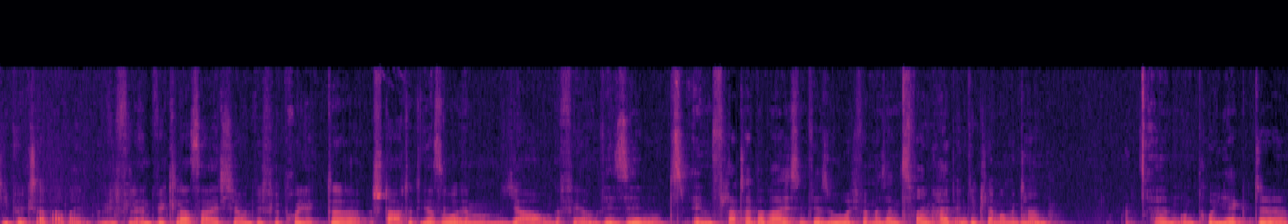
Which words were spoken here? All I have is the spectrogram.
die Bricks abarbeiten. Wie viele Entwickler seid ihr und wie viele Projekte startet ihr so im Jahr ungefähr? Wir sind im Flutter-Bereich sind wir so, ich würde mal sagen, zweieinhalb Entwickler momentan. Mhm. Ähm, und Projekte,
